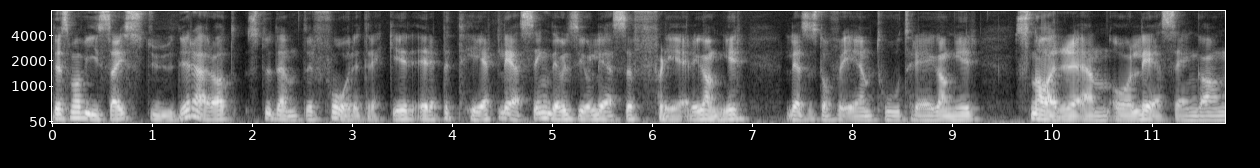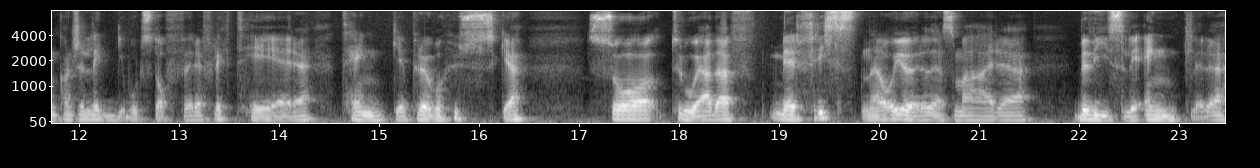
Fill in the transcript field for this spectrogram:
Det som har vist seg i studier, er at studenter foretrekker repetert lesing, dvs. Si å lese flere ganger. Lese stoffet én, to, tre ganger snarere enn å lese en gang, kanskje legge bort stoffet, reflektere, tenke, prøve å huske, så tror jeg det er mer fristende å gjøre det som er eh, beviselig enklere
